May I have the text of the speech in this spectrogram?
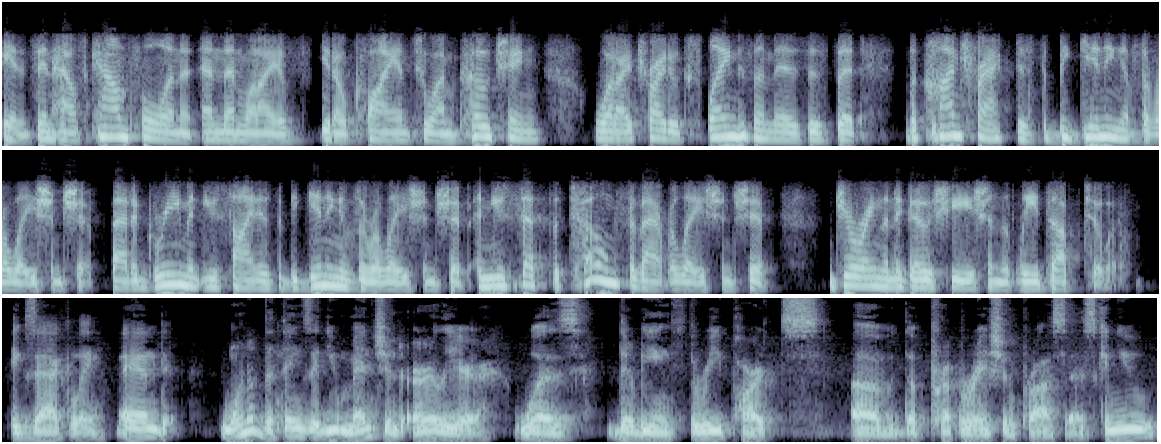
in in-house counsel and and then when I have, you know, clients who I'm coaching what I try to explain to them is is that the contract is the beginning of the relationship. That agreement you sign is the beginning of the relationship, and you set the tone for that relationship during the negotiation that leads up to it. Exactly. And one of the things that you mentioned earlier was there being three parts of the preparation process. Can you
